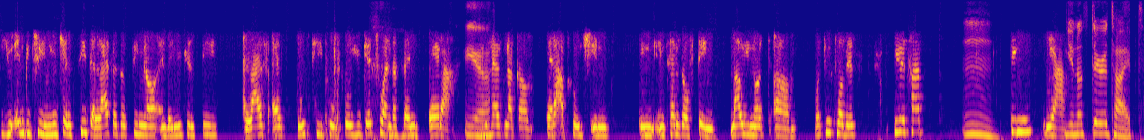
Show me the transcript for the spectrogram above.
you in between. You can see the life as a female, and then you can see a life as those people. So you get to understand better. Yeah. You have like a better approach in in in terms of things. Now you're not um, what do you call this stereotype Mm. thing? Yeah. You're not stereotyped.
